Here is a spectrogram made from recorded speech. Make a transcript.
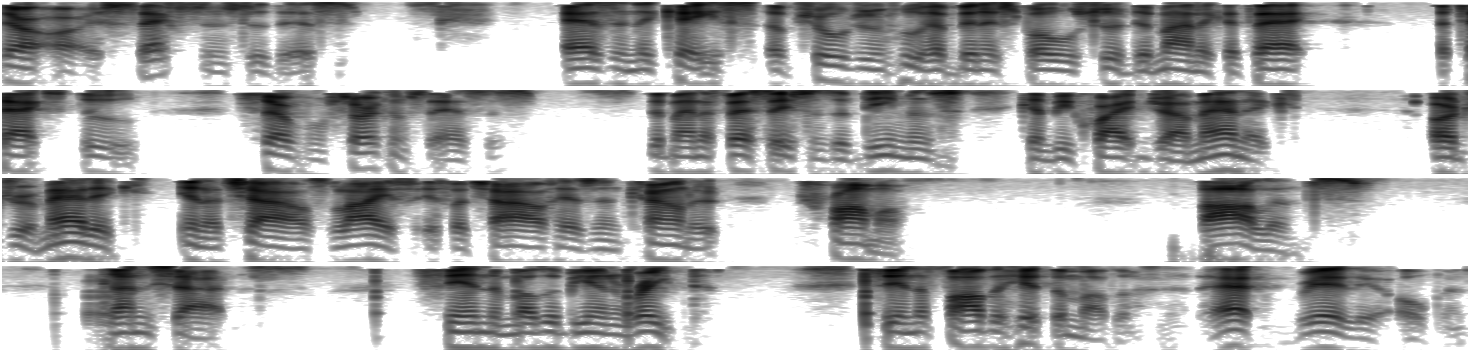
There are exceptions to this, as in the case of children who have been exposed to demonic attack, attacks through several circumstances. The manifestations of demons can be quite dramatic or dramatic in a child's life if a child has encountered trauma violence, gunshots, seeing the mother being raped, seeing the father hit the mother. That really opens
